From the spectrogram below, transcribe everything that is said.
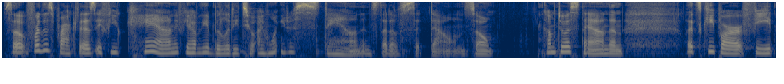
So, for this practice, if you can, if you have the ability to, I want you to stand instead of sit down. So, come to a stand and let's keep our feet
